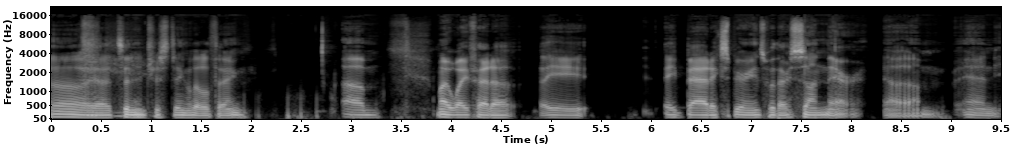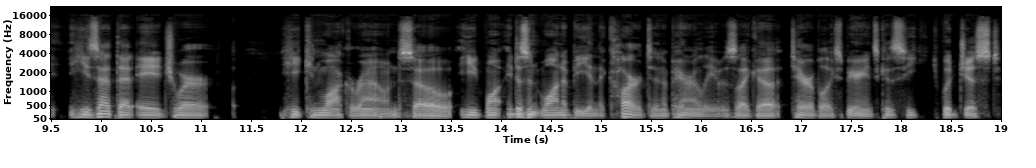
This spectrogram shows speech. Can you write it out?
oh yeah, it's an interesting little thing. Um, my wife had a a a bad experience with our son there, um, and he's at that age where he can walk around, so he want he doesn't want to be in the cart, and apparently it was like a terrible experience because he would just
